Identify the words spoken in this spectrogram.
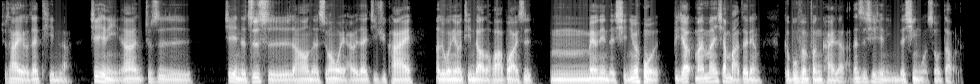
就他也有在听了，谢谢你，那就是谢谢你的支持，然后呢，时光我也还会再继续开，那如果你有听到的话，不好意思，嗯，没有念你的信，因为我比较蛮蛮想把这两。个部分分开的啦，但是谢谢你，你的信我收到了。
